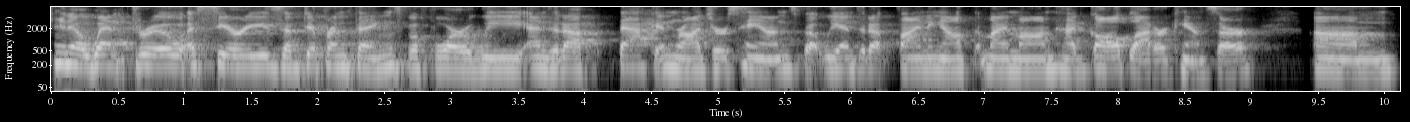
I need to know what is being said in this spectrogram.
you know, went through a series of different things before we ended up back in Roger's hands. But we ended up finding out that my mom had gallbladder cancer. Um,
